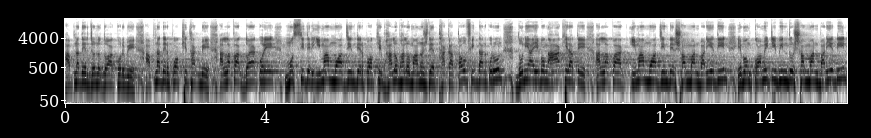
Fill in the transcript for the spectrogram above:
আপনাদের জন্য দোয়া করবে, আপনাদের পক্ষে থাকবে। আল্লাপাক দয়া করে মসজিদের ইমাম মুয়াজ্জিনদের পক্ষে ভালো ভালো মানুষদের থাকা তৌফিক দান করুন। দুনিয়া এবং আখিরাতে আল্লাপাক ইমাম মুয়াজ্জিনদের সম্মান বাড়িয়ে দিন এবং কমিটি বিন্দুর সম্মান বাড়িয়ে দিন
